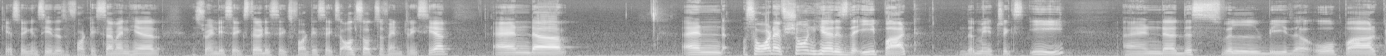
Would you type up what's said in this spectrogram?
Okay. So, you can see there is a 47 here, there's 26, 36, 46, all sorts of entries here. And, uh, and so, what I have shown here is the E part, the matrix E and uh, this will be the O part,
